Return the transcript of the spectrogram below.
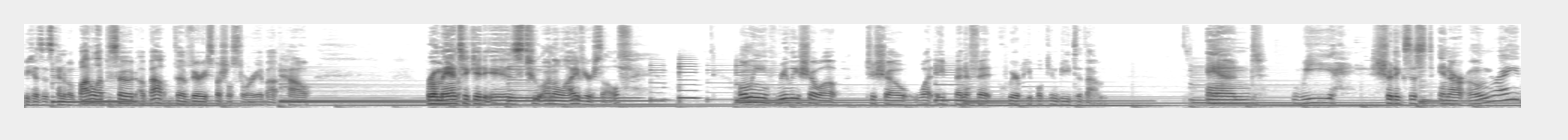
because it's kind of a bottle episode about the very special story about how romantic it is to unalive yourself only really show up to show what a benefit queer people can be to them. And we should exist in our own right.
